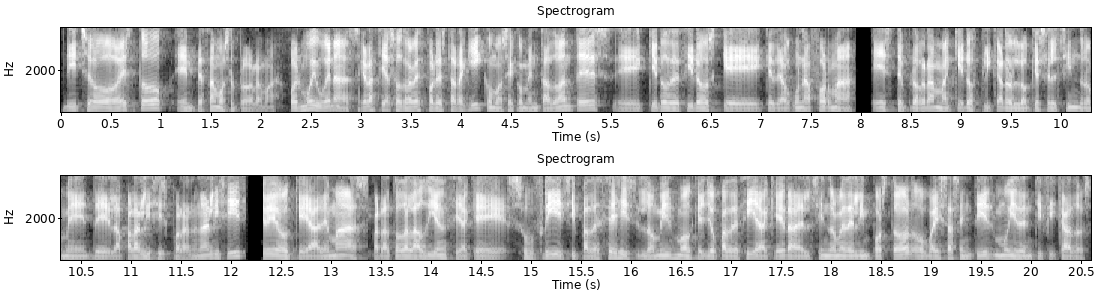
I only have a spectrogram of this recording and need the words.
Dicho esto, empezamos el programa. Pues muy buenas, gracias otra vez por estar aquí, como os he comentado antes, eh, quiero deciros que, que de alguna forma este programa quiero explicaros lo que es el síndrome de la parálisis por análisis. Creo que además para toda la audiencia que sufrís y padecéis lo mismo que yo padecía, que era el síndrome del impostor, os vais a sentir muy identificados.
